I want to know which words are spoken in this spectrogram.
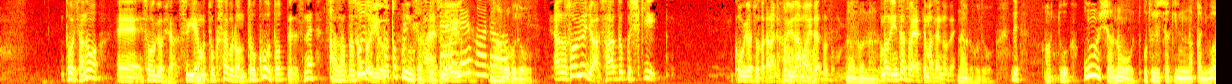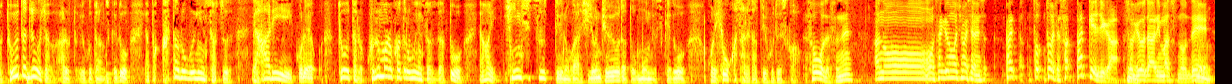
当社の、えー、創業者、杉山徳三郎の徳を取ってですね、笹徳という。笹徳印刷ですね。そういう。なるほど。あの、創業時は笹徳式工業所とかなんかそういう名前だったと思います。なるほど、まず印刷はやってませんので。なるほど。で、あと、御社のお取り先の中にはトヨタ自動車があるということなんですけど、やっぱカタログ印刷、やはりこれ、トヨタの車のカタログ印刷だと、やはり品質っていうのが非常に重要だと思うんですけど、これ評価されたということですか？そうですね。あのー、先ほど申しましたように、パ当社パッケージが素業でありますので、うんうん、や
